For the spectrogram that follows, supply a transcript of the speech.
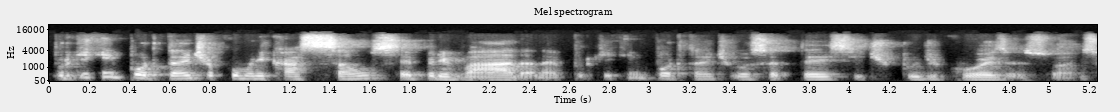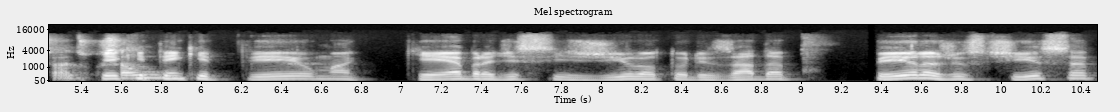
por que, que é importante a comunicação ser privada, né? Por que, que é importante você ter esse tipo de coisa? Isso, isso é uma discussão... Por que, que tem que ter uma quebra de sigilo autorizada pela justiça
